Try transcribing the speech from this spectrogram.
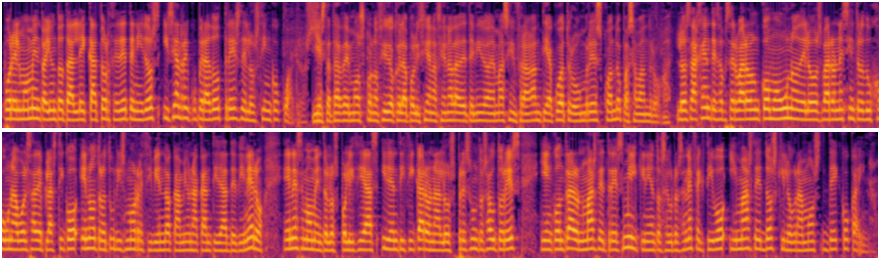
Por el momento hay un total de 14 detenidos y se han recuperado tres de los cinco cuadros. Y esta tarde hemos conocido que la Policía Nacional ha detenido además infraganti a cuatro hombres cuando pasaban droga. Los agentes observaron cómo uno de los varones introdujo una bolsa de plástico en otro turismo recibiendo a cambio una cantidad de dinero. En ese momento los policías identificaron a los presuntos autores y encontraron más de 3.500 euros en efectivo y más de 2 kilogramos de cocaína.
